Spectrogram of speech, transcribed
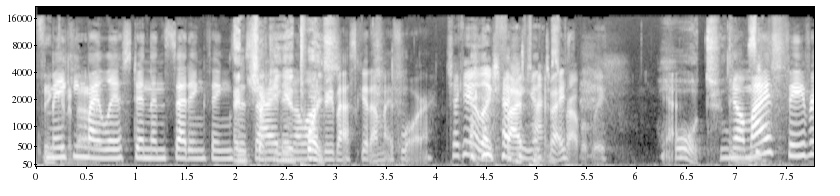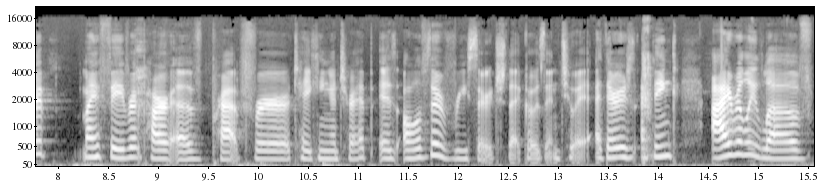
Thinking making my it. list and then setting things And aside checking in it a laundry basket on my floor. Checking it like five Checking it times, probably. Yeah. Oh, two. No, my favorite my favorite part of prep for taking a trip is all of the research that goes into it. There's I think I really love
